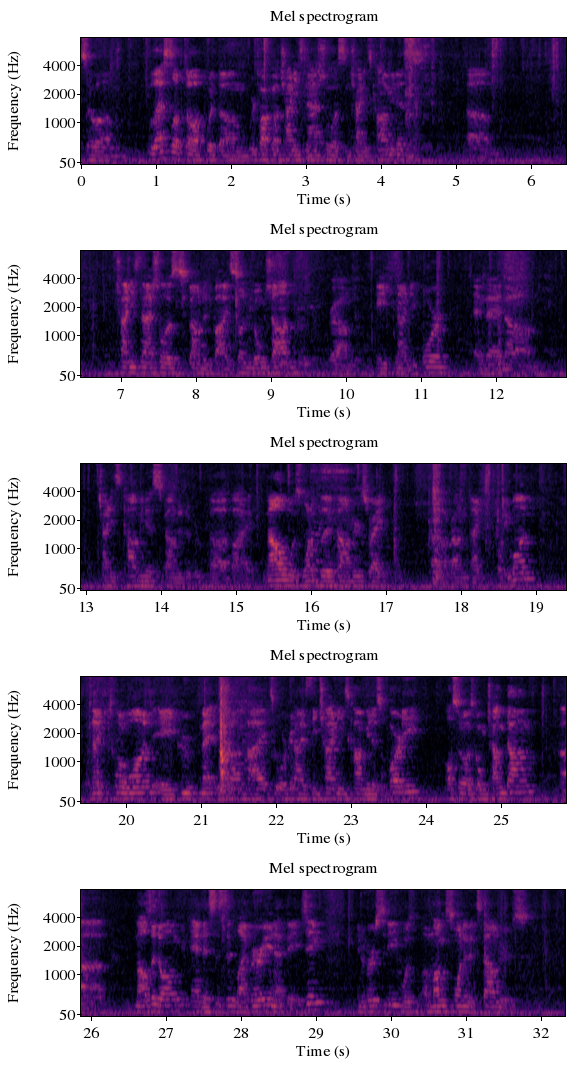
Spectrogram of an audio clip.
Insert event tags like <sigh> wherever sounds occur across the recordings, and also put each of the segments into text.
right, so um, we last left off with um, we are talking about Chinese nationalists and Chinese communists. Um, Chinese nationalists founded by Sun Zhongshan around 1894, and then um, Chinese communists founded uh, by Mao was one of the founders, right, uh, around 1921. In 1921, a group met in Shanghai to organize the Chinese Communist Party, also known as Gongchangdang. Uh, Mao Zedong, an assistant librarian at Beijing University, was amongst one of its founders.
